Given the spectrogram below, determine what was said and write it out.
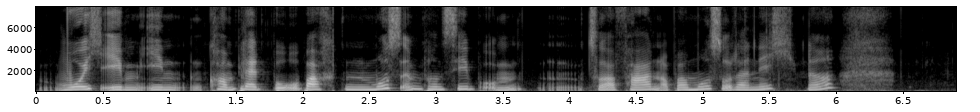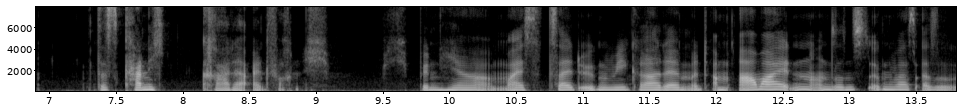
wo ich eben ihn komplett beobachten muss im Prinzip, um zu erfahren, ob er muss oder nicht. Ne? Das kann ich gerade einfach nicht. Ich bin hier meiste Zeit irgendwie gerade mit am Arbeiten und sonst irgendwas. Also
